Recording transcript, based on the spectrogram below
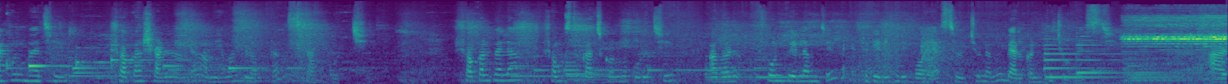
এখন বাজে সকাল সাড়ে নটা আমি আমার ব্লগটা স্টার্ট করছি। সকালবেলা সমস্ত কাজকর্ম করেছি, আবার ফোন পেলাম যে একটা ডেলিভারি বয় আসছে ওই জন্য আমি ব্যালকনিতে চলে এসেছি। আর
